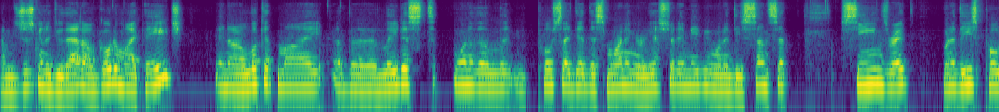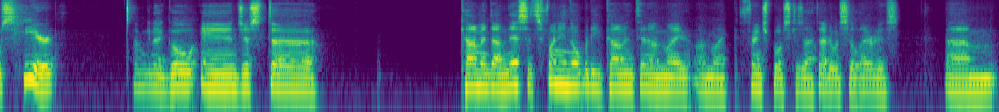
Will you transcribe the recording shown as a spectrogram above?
I'm just going to do that. I'll go to my page and I'll look at my uh, the latest one of the posts I did this morning or yesterday maybe one of these sunset scenes right? One of these posts here. I'm gonna go and just uh comment on this. It's funny nobody commented on my on my French post because I thought it was hilarious. Um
